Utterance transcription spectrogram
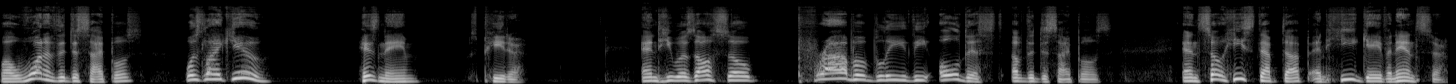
Well, one of the disciples was like you. His name was Peter. And he was also probably the oldest of the disciples. And so he stepped up and he gave an answer.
